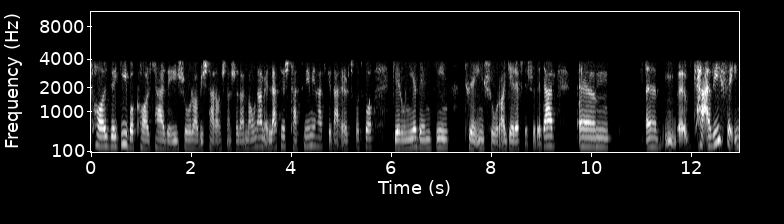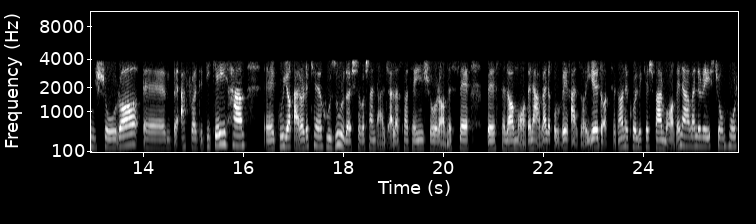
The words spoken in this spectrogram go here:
تازگی با کار کرده این شورا بیشتر آشنا شدن و اونم علتش تصمیمی هست که در ارتباط با گرونی بنزین توی این شورا گرفته شده. در تعریف این شورا به افراد دیگه هم گویا قراره که حضور داشته باشن در جلسات این شورا مثل به اصطلاح معاون اول قوه قضاییه دادستان کل کشور معاون اول رئیس جمهور.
